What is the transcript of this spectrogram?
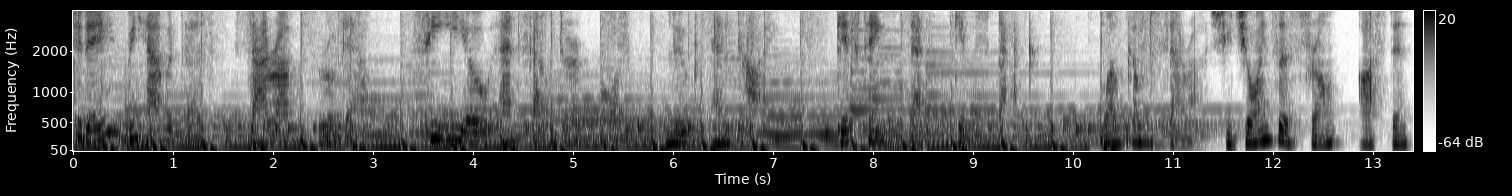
Today, we have with us Sara Rodell, CEO and founder of Loop and Tie, gifting that gives back. Welcome, Sara. She joins us from Austin,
